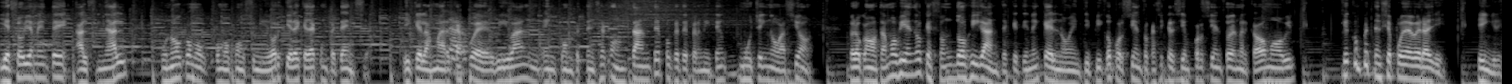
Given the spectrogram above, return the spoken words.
Y eso obviamente al final uno como, como consumidor quiere que haya competencia y que las marcas Claro. pues vivan en competencia constante porque te permiten mucha innovación. Pero cuando estamos viendo que son dos gigantes que tienen que el 90 y pico por ciento, casi que el 100% del mercado móvil, ¿qué competencia puede haber allí, Ingrid?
